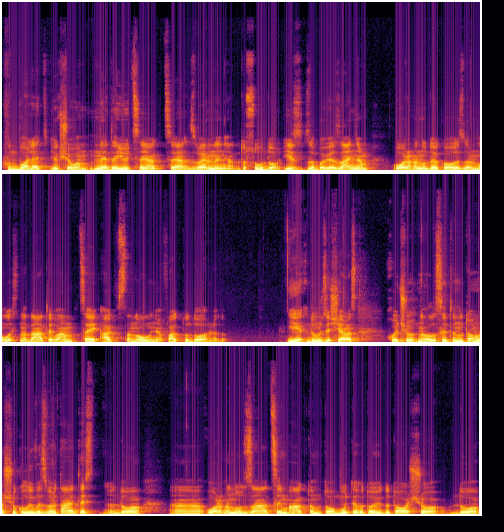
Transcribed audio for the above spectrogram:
футболять, якщо вам не дають цей акт, це звернення до суду із зобов'язанням органу, до якого ви звернулись, надати вам цей акт встановлення факту догляду. І, друзі, ще раз хочу наголосити на тому, що коли ви звертаєтесь до е, органу за цим актом, то будьте готові до того, що до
